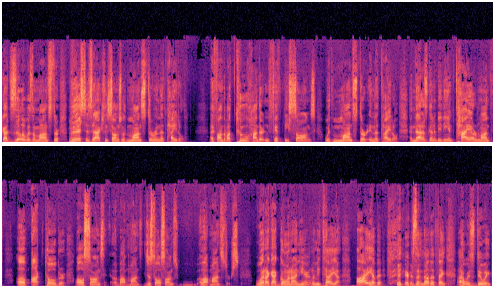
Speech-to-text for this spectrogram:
Godzilla was a monster. This is actually songs with monster in the title. I found about 250 songs with monster in the title, and that is going to be the entire month of October. All songs about mon- just all songs about monsters. What I got going on here, let me tell you. I have been, here's another thing I was doing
